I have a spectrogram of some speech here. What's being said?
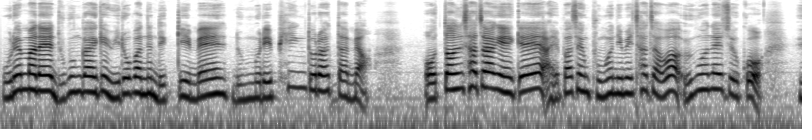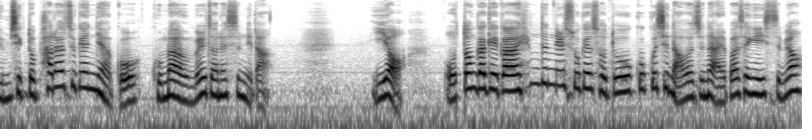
오랜만에 누군가에게 위로받는 느낌에 눈물이 핑 돌았다며 어떤 사장에게 알바생 부모님이 찾아와 응원해주고 음식도 팔아주겠냐고 고마움을 전했습니다. 이어 어떤 가게가 힘든 일 속에서도 꿋꿋이 나와주는 알바생이 있으며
